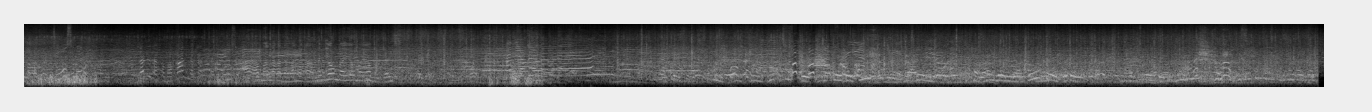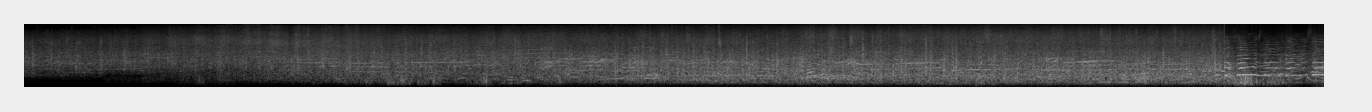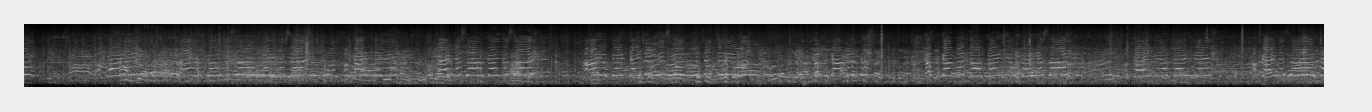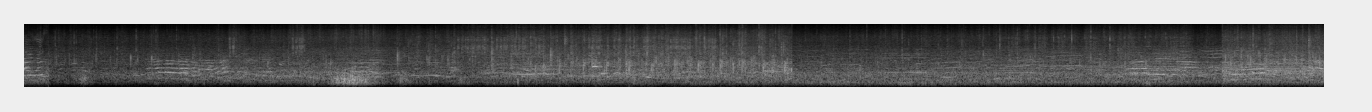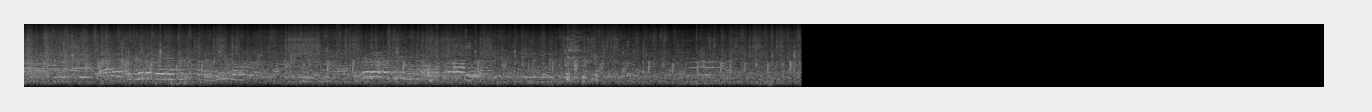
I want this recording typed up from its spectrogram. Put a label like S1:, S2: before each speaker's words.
S1: かんなかったらどうする誰だかわかんなかったらあ真ん中だ真ん中だ番四番四番大丈夫神谷頑張れーいろいろ
S2: はい、おかえり大丈夫ですか。ちょっと今よく頑張った。
S3: 감사합니다. 아, 네.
